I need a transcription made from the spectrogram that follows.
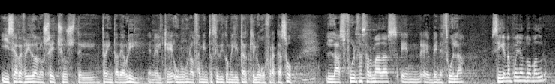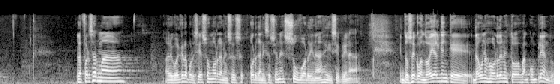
y se ha referido a los hechos del 30 de abril, en el que hubo un alzamiento cívico-militar que luego fracasó. ¿Las Fuerzas Armadas en eh, Venezuela siguen apoyando a Maduro? La Fuerza Armada al igual que la policía, son organizaciones subordinadas y disciplinadas. Entonces, cuando hay alguien que da unas órdenes, todos van cumpliendo.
